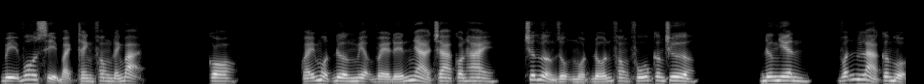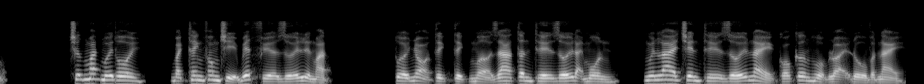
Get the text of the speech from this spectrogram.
bị vô sỉ Bạch Thanh Phong đánh bại. Co. Quấy một đường miệng về đến nhà cha con hai, trước hưởng dụng một đốn phong phú cơm trưa. Đương nhiên, vẫn là cơm hộp. Trước mắt mới thôi, Bạch Thanh Phong chỉ biết phía dưới liền mặt. Tuổi nhỏ tịch tịch mở ra tân thế giới đại môn, nguyên lai trên thế giới này có cơm hộp loại đồ vật này.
